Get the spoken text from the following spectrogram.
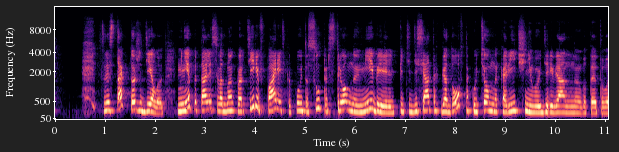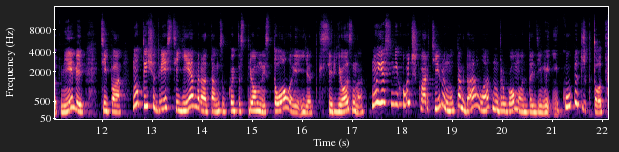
То есть так тоже делают. Мне пытались в одной квартире впарить какую-то супер стрёмную мебель 50-х годов, такую темно-коричневую деревянную вот эту вот мебель, типа, ну, 1200 евро там за какой-то стрёмный стол, и я так, серьезно? Ну, если не хочешь квартиру, ну, тогда ладно, другому отдадим. И, купит же кто-то.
